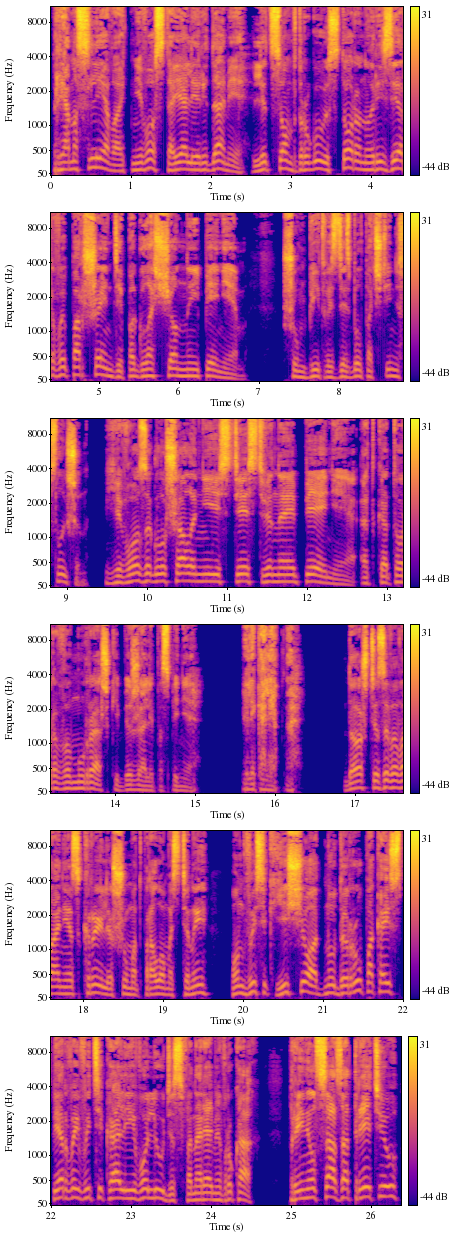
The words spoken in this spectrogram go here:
Прямо слева от него стояли рядами, лицом в другую сторону, резервы Паршенди, поглощенные пением. Шум битвы здесь был почти не слышен. Его заглушало неестественное пение, от которого мурашки бежали по спине. Великолепно! Дождь и завывание скрыли шум от пролома стены, он высек еще одну дыру, пока из первой вытекали его люди с фонарями в руках. Принялся за третью,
